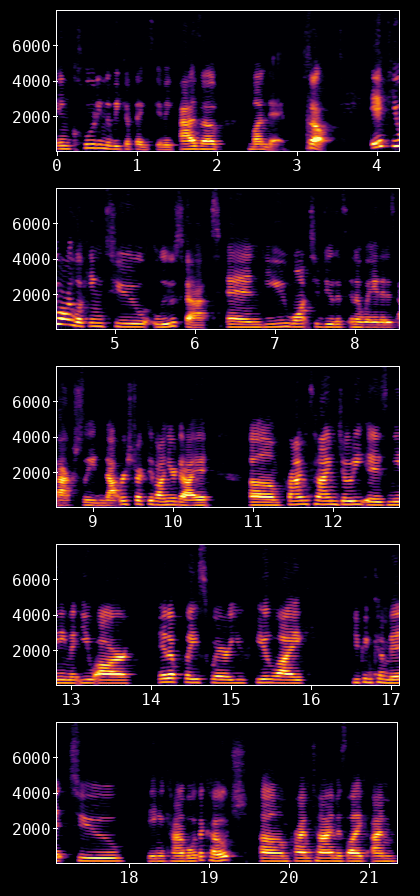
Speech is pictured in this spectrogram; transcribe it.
including the week of Thanksgiving as of Monday. So, if you are looking to lose fat and you want to do this in a way that is actually not restrictive on your diet, um, prime time, Jody, is meaning that you are in a place where you feel like you can commit to being accountable with a coach. Um, prime time is like, I'm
